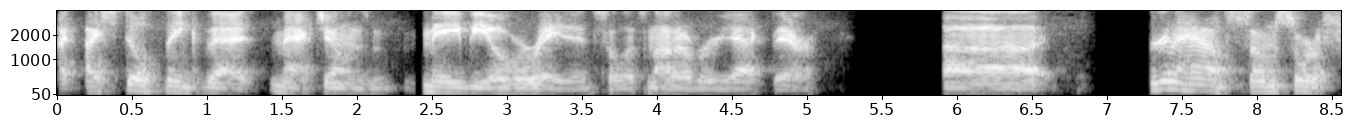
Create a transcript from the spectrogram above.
I, I still think that Mac Jones may be overrated. So let's not overreact there. Uh, we're to have some sort of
